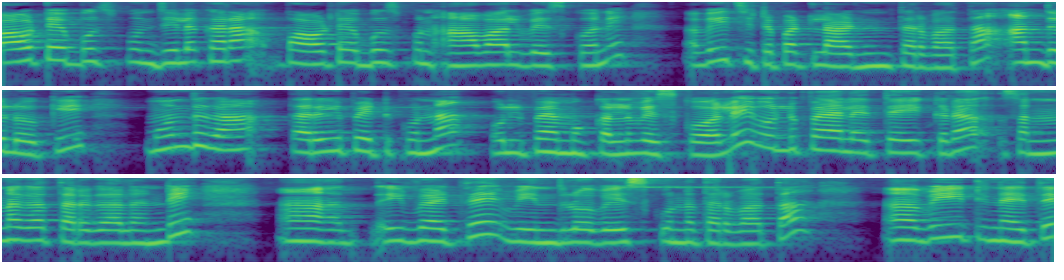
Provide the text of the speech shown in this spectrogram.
పావు టేబుల్ స్పూన్ జీలకర్ర పావు టేబుల్ స్పూన్ ఆవాలు వేసుకొని అవి చిటపట్లాడిన తర్వాత అందులోకి ముందుగా తరిగి పెట్టుకున్న ఉల్లిపాయ ముక్కలను వేసుకోవాలి. ఉల్లిపాయలు అయితే ఇక్కడ సన్నగా తరగాలండి. ఇవైతే ఇందులో వేసుకున్న తర్వాత వీటిని వీటినైతే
